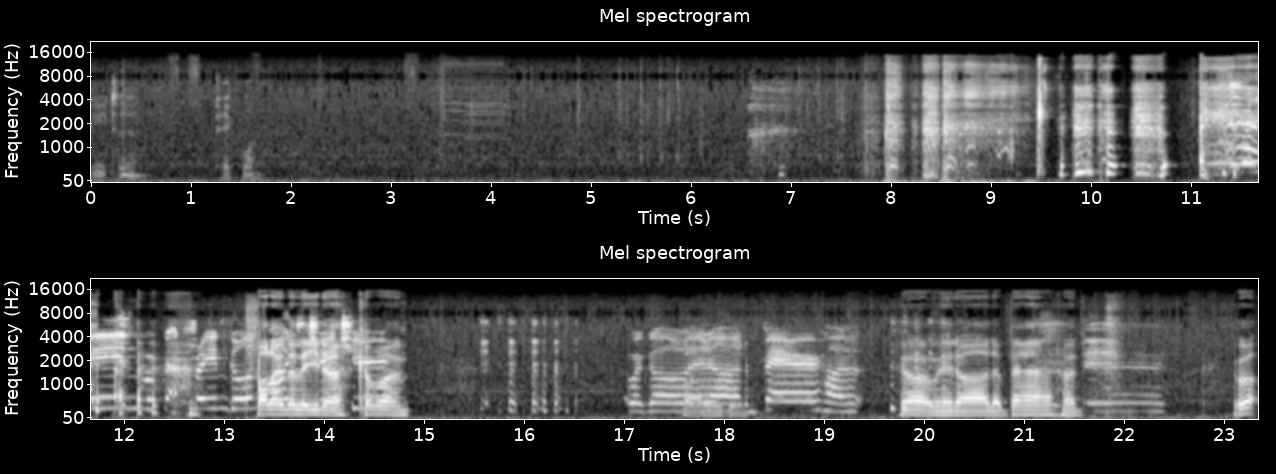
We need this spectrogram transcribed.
we need to pick one. Train, we've got a train going. Follow the leader. choo-choo. Come on. We're going on a bear hunt. Going on a bear hunt. Oh.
